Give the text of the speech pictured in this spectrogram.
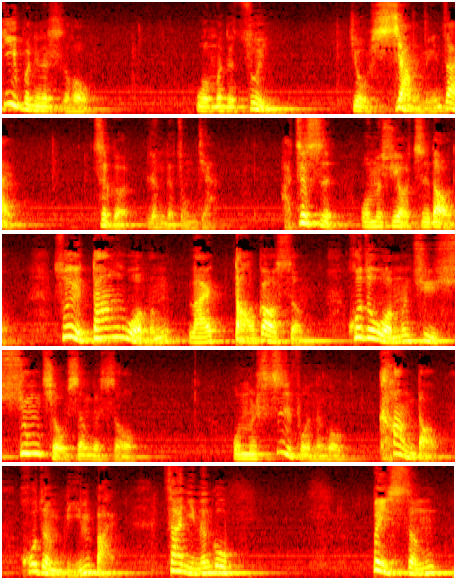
地不灵的时候，我们的罪就响明在。这个人的中间，啊，这是我们需要知道的。所以，当我们来祷告神，或者我们去寻求神的时候，我们是否能够看到或者明白，在你能够被神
